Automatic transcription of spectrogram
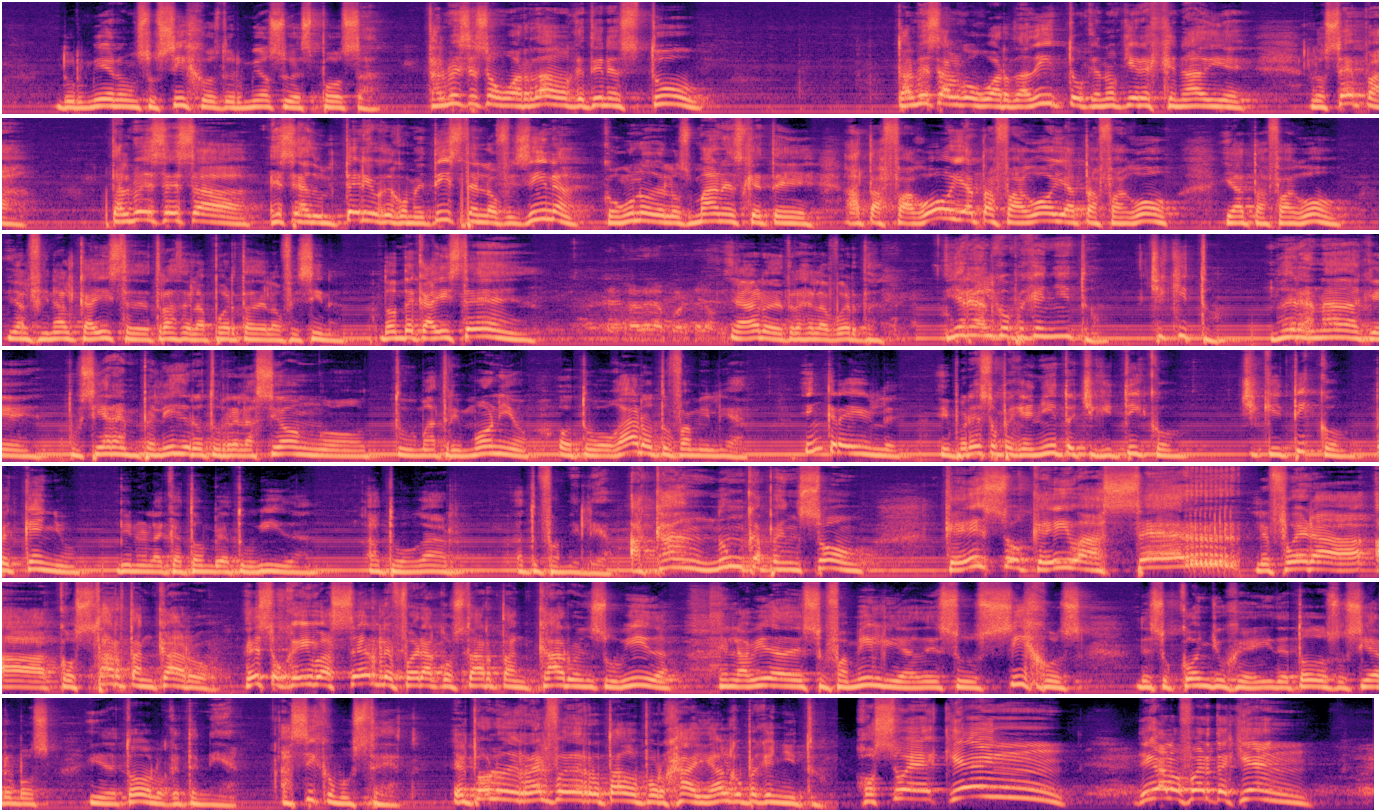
durmieron sus hijos, durmió su esposa. Tal vez eso guardado que tienes tú Tal vez algo guardadito que no quieres que nadie lo sepa. Tal vez ese adulterio que cometiste en la oficina con uno de los manes que te atafagó y atafagó y atafagó y atafagó y al final caíste detrás de la puerta de la oficina. ¿Dónde caíste? Detrás de la puerta de la oficina. Claro, detrás de la puerta. Y era algo pequeñito, chiquito. No era nada que pusiera en peligro tu relación o tu matrimonio o tu hogar o tu familia. Increíble. Y por eso pequeñito, chiquitico, chiquitico, pequeño, vino la hecatombe a tu vida, a tu hogar, a tu familia. Acán nunca pensó que eso que iba a hacer le fuera a costar tan caro. Eso que iba a hacer le fuera a costar tan caro en su vida, en la vida de su familia, de sus hijos, de su cónyuge y de todos sus siervos y de todo lo que tenía. Así como usted. El pueblo de Israel fue derrotado por Jai, algo pequeñito. Josué, ¿quién? Dígalo fuerte, ¿quién?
